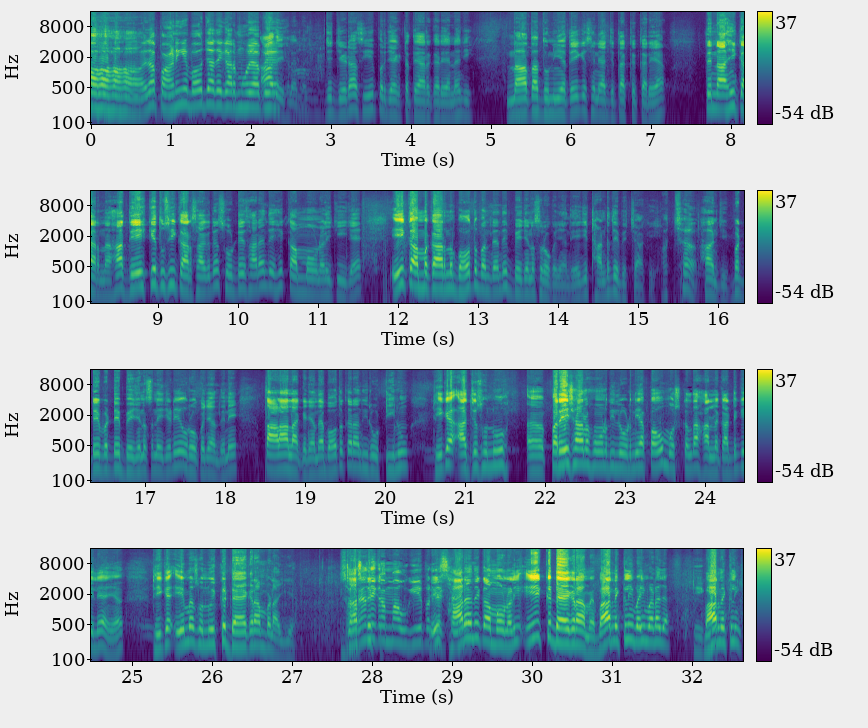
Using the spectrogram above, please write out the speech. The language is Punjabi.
ਹਾ ਇਹਦਾ ਪਾਣੀ ਹੀ ਬਹੁਤ ਜ਼ਿਆਦਾ ਗਰਮ ਹੋਇਆ ਆ ਪਿਆ। ਦੇਖ ਲੈ ਬਾਈ। ਜੇ ਜਿਹੜਾ ਅਸੀਂ ਇਹ ਪ੍ਰੋਜੈਕਟ ਤਿਆਰ ਕਰਿਆ ਨਾ ਜੀ ਨਾ ਤਾਂ ਦੁਨੀਆ ਤੇ ਇਹ ਕਿਸੇ ਨੇ ਅੱਜ ਤੱਕ ਕਰਿਆ ਤੇ ਨਾ ਹੀ ਕਰਨਾ। ਹਾਂ ਦੇਖ ਕੇ ਤੁਸੀਂ ਕਰ ਸਕਦੇ ਹੋ ਤੁਹਾਡੇ ਸਾਰਿਆਂ ਦੇ ਇਹ ਕੰਮ ਆਉਣ ਵਾਲੀ ਚੀਜ਼ ਹੈ। ਇਹ ਕੰਮ ਕਾਰਨ ਬਹੁਤ ਬੰਦਿਆਂ ਦੇ ਬਿਜ਼ਨਸ ਰੁਕ ਜਾਂਦੇ ਆ ਜੀ ਠੰਡ ਦੇ ਵਿੱਚ ਆ ਕੇ। ਅੱਛਾ। ਹਾਂਜੀ ਵੱਡੇ ਵੱਡੇ ਬਿਜ਼ਨਸ ਨੇ ਜਿਹੜੇ ਉਹ ਰੁਕ ਜਾਂਦੇ ਨੇ ਤਾਲਾ ਲੱਗ ਜਾਂਦਾ ਬਹੁਤ ਘਰਾਂ ਦੀ ਰੋਟੀ ਨੂੰ। ਠੀਕ ਹੈ ਅੱਜ ਤੁਹਾਨੂੰ ਪਰੇਸ਼ਾਨ ਹੋਣ ਦੀ ਲੋੜ ਨਹੀਂ ਆਪਾਂ ਉਹ ਮੁਸ਼ਕਲ ਦਾ ਹੱਲ ਕੱਢ ਕੇ ਲਿਆਏ ਆ। ਠੀਕ ਹੈ ਇਹ ਮੈਂ ਤੁਹਾਨੂੰ ਇੱਕ ਡਾਇਗਰਾਮ ਬਣਾਈ ਹੈ। ਸਾਰਿਆਂ ਦੇ ਕੰਮ ਆਊਗੀ ਇਹ ਇਹ ਪ੍ਰੋਜੈਕਟ ਸਾਰਿਆਂ ਦੇ ਕੰਮ ਆਉਣ ਵਾਲੀ ਇਹ ਇੱਕ ਡਾਇਗਰਾਮ ਹੈ। ਬਾਹਰ ਨਿਕਲੀ ਬਾਈ ਮਾੜਾ ਜਾ ਬਾਹਰ ਨਿਕਲੀ।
